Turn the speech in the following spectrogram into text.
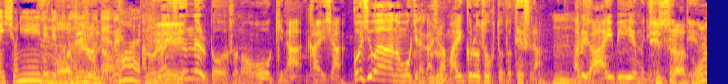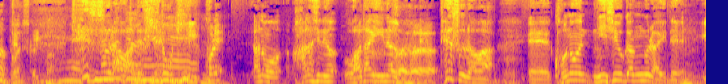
一緒に出てくる出るんだね、はい。あの来週になるとその大きな会社。今週はあの大きな会社はマイクロソフトとテスラ、あるいは IBM にテスラはどうなってるんですか今？テスラはですね。これあの話の話題になるのはいはいはい。がね、テスラは、えーこの2週間ぐらいで、い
